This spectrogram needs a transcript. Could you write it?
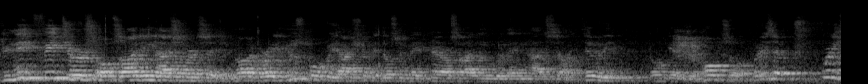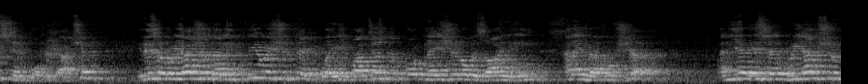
unique features of xylene isomerization. Not a very useful reaction. It doesn't make paraxylene with any high selectivity. Don't get your hopes up. But it's a pretty simple reaction. It is a reaction that in theory should take place by just the coordination of a xylene and a methyl ship. And yet it's a reaction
